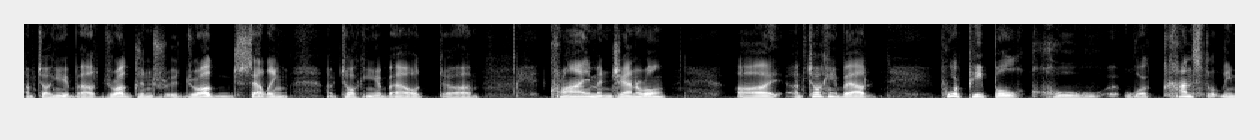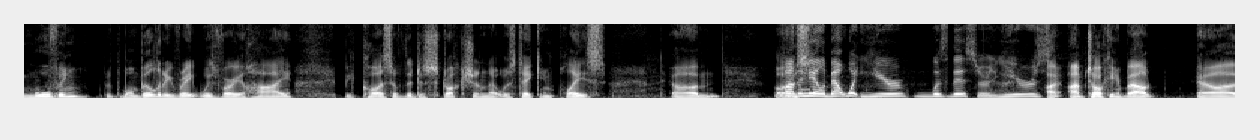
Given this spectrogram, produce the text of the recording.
I'm talking about drug contr- drug selling. I'm talking about uh, crime in general. Uh, I'm talking about poor people who were constantly moving. The mobility rate was very high because of the destruction that was taking place. Um, uh, Father Neil, about what year was this, or years? I, am talking about. Uh,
